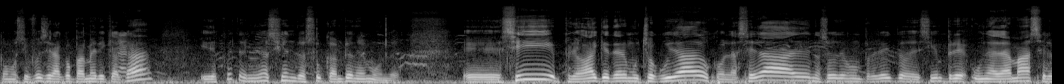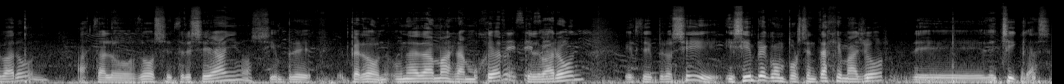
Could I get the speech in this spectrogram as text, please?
como si fuese la Copa América acá y después terminó siendo subcampeón del mundo. Eh, sí, pero hay que tener mucho cuidado con las edades. Nosotros tenemos un proyecto de siempre una edad más el varón, hasta los 12, 13 años, siempre, perdón, una edad más la mujer que el varón, este, pero sí, y siempre con porcentaje mayor de, chicas.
